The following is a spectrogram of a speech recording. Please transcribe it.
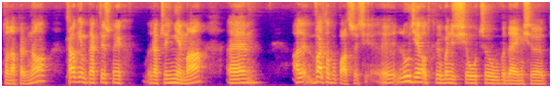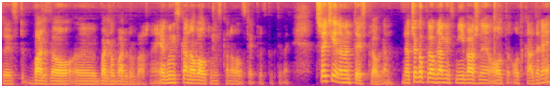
to na pewno. Całkiem praktycznych raczej nie ma ale warto popatrzeć. Y, ludzie, od których będziesz się uczył, wydaje mi się, to jest bardzo, y, bardzo, bardzo ważne. Jakbym skanował, to bym skanował z tej perspektywy. Trzeci element to jest program. Dlaczego program jest mniej ważny od, od kadry?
